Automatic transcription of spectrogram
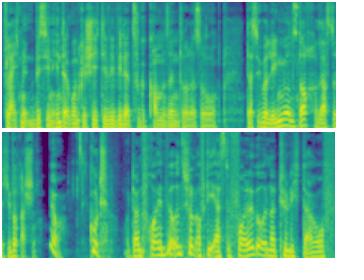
Vielleicht mit ein bisschen Hintergrundgeschichte, wie wir dazu gekommen sind oder so. Das überlegen wir uns noch. Lasst euch überraschen. Ja. Gut. Und dann freuen wir uns schon auf die erste Folge und natürlich darauf,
